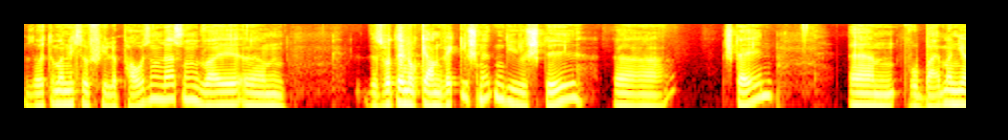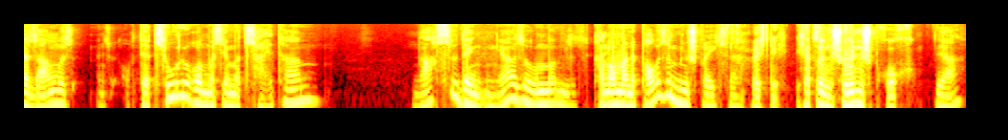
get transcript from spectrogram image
sollte man nicht so viele Pausen lassen, weil ähm, das wird ja noch gern weggeschnitten, die Stillstellen. Äh, Stellen. ähm, wobei man ja sagen muss, Mensch, auch der Zuhörer muss ja mal Zeit haben, nachzudenken. Ja, so das kann auch mal eine Pause im Gespräch sein. Richtig. Ich habe so einen schönen Spruch. Ja,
